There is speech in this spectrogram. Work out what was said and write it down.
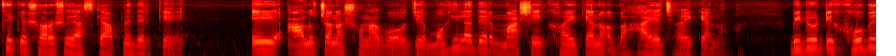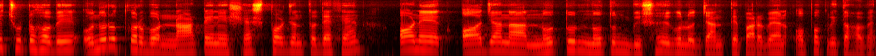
থেকে সরাসরি আজকে আপনাদেরকে এই আলোচনা শোনাবো যে মহিলাদের মাসিক হয় কেন বা হায়েজ হয় কেন। ভিডিওটি খুবই ছোট হবে। অনুরোধ করব না টেনে শেষ পর্যন্ত দেখেন। অনেক অজানা, নতুন নতুন বিষয়গুলো জানতে পারবেন, উপকৃত হবেন।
